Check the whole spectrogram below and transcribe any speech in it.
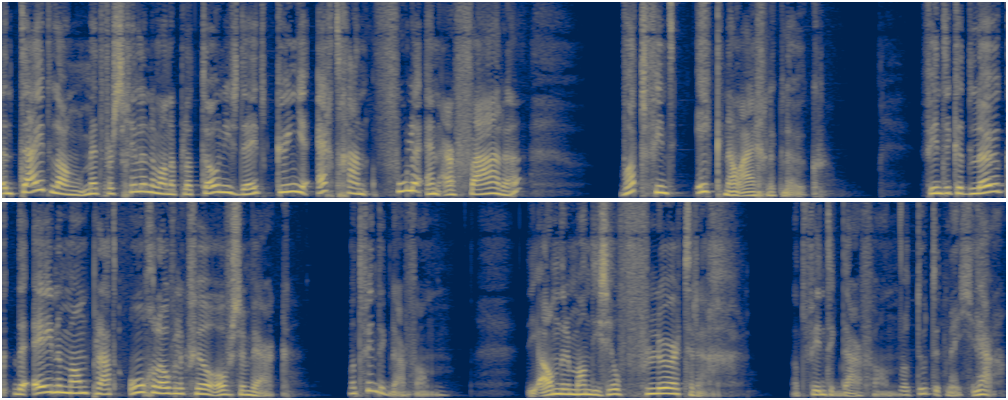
een tijd lang met verschillende mannen platonisch date, kun je echt gaan voelen en ervaren. Wat vind ik nou eigenlijk leuk? Vind ik het leuk? De ene man praat ongelooflijk veel over zijn werk. Wat vind ik daarvan? Die andere man die is heel flirterig. Wat vind ik daarvan? Wat doet het met je? Ja.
